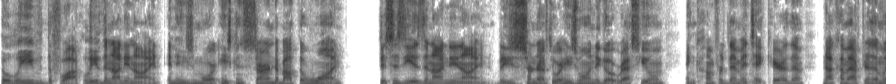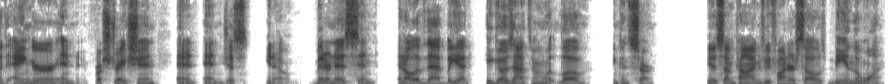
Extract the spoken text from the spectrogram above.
He'll leave the flock, leave the 99, and he's more, he's concerned about the one just as he is the 99, but he's concerned enough to where he's willing to go rescue them and comfort them and take care of them, not come after them with anger and frustration and and just you know bitterness and and all of that but yet he goes after them with love and concern. You know sometimes we find ourselves being the one.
